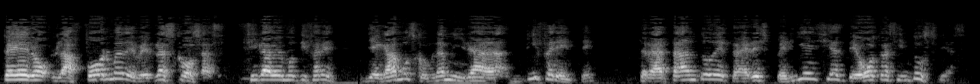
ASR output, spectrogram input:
Pero la forma de ver las cosas sí la vemos diferente. Llegamos con una mirada diferente tratando de traer experiencias de otras industrias.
